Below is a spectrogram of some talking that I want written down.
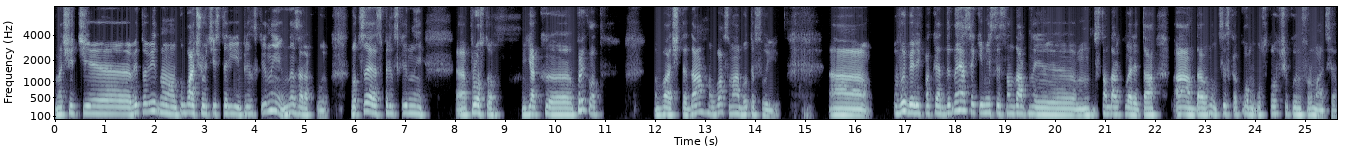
Значить, е, відповідно, побачу ці старі принтскріни, не зарахую. Бо це спринтскріни е, просто як е, приклад. Бачите, да, у вас має бути свої. Виберіть пакет DNS, який містить стандартний стандарт query та а, да, ну, Cisco.com у стовпчику інформація.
